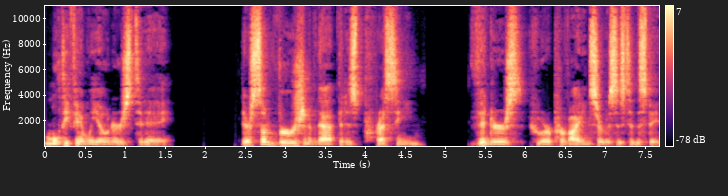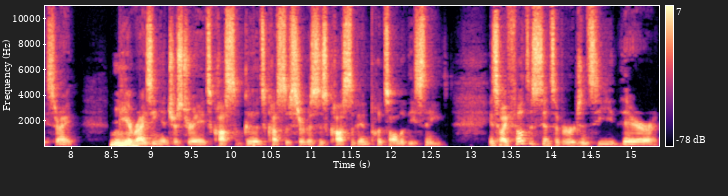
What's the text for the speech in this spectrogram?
multifamily owners today. There's some version of that that is pressing vendors who are providing services to the space, right? Mm-hmm. be it rising interest rates, cost of goods, cost of services, cost of inputs, all of these things. And so I felt a sense of urgency there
